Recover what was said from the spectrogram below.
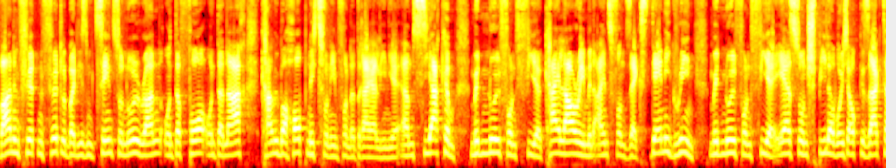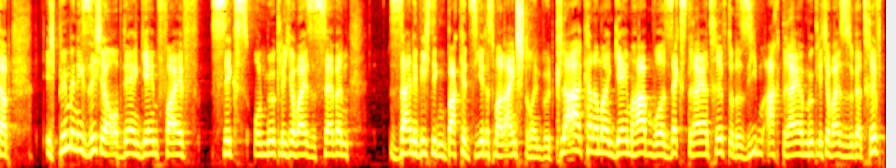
waren im vierten Viertel bei diesem 10 zu 0 Run und davor und danach kam überhaupt nichts von ihm von der Dreierlinie. Ähm, Siakam mit 0 von 4, Kyle Lowry mit 1 von 6, Danny Green mit 0 von 4. Er ist so ein Spieler, wo ich auch gesagt habe, ich bin mir nicht sicher, ob der in Game 5 6 und möglicherweise 7 seine wichtigen Buckets jedes Mal einstreuen wird. Klar kann er mal ein Game haben, wo er sechs Dreier trifft oder sieben, acht Dreier möglicherweise sogar trifft,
